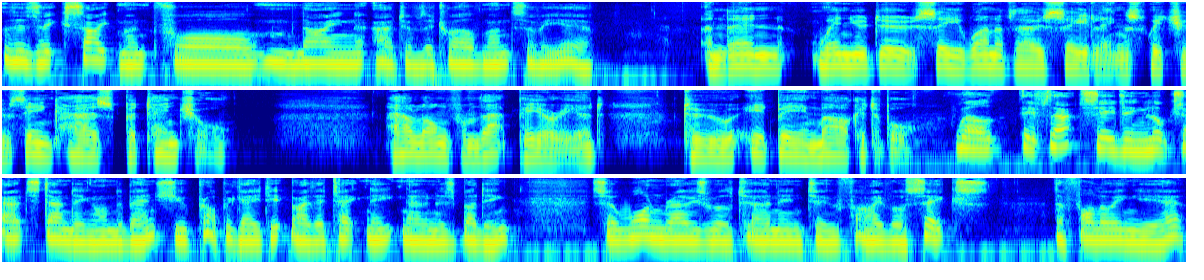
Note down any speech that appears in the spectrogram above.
there's excitement for nine out of the 12 months of a year. And then when you do see one of those seedlings which you think has potential, how long from that period to it being marketable? Well, if that seedling looks outstanding on the bench, you propagate it by the technique known as budding. So one rose will turn into five or six the following year,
